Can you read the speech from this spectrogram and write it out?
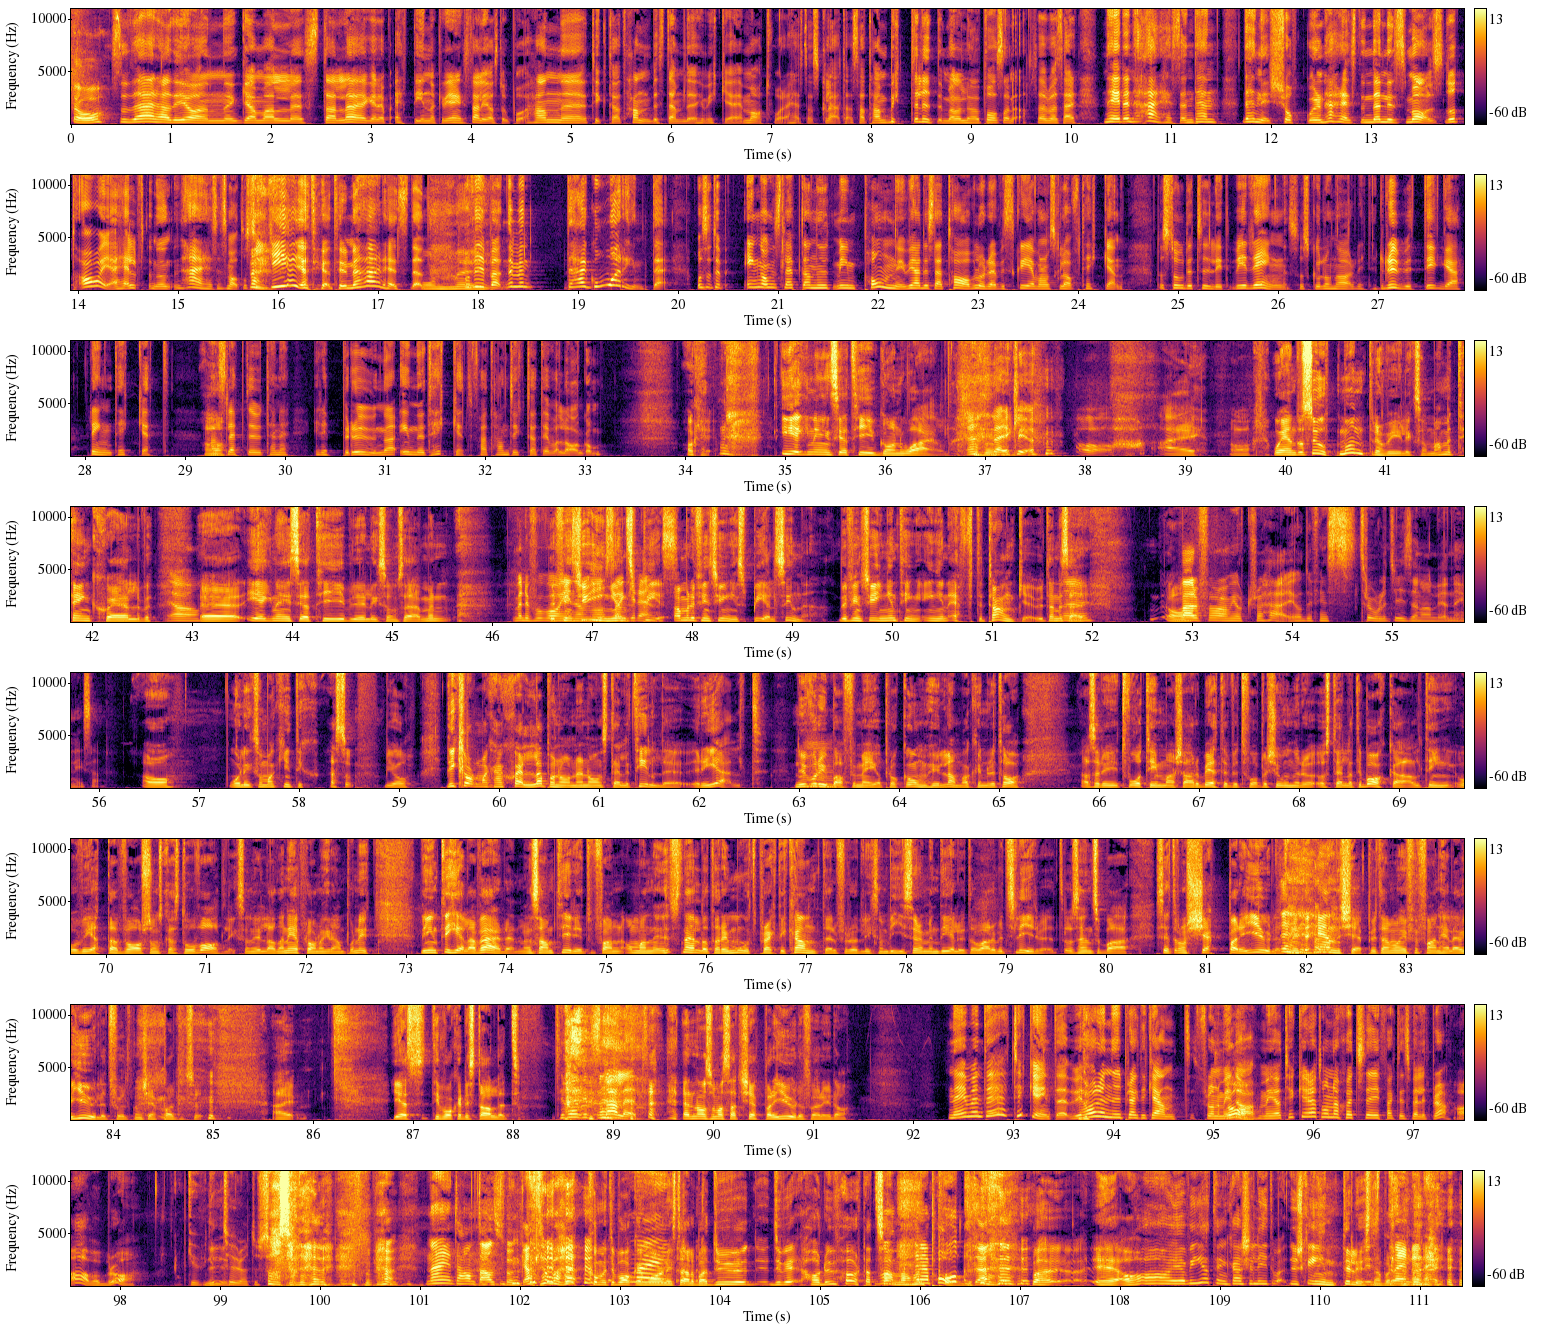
Ja. Så där hade jag en gammal stallägare på ett inokuleringsstall jag stod på. Han eh, tyckte att han bestämde hur mycket mat våra hästar skulle äta. Så att han bytte lite mellan lövpåsarna. Så det var så här, nej den här hästen den, den är tjock och den här hästen den är smal. Så då tar jag hälften av den här hästens mat och så ger jag det till den här hästen. Nej. Och vi bara, nej men det här går inte. Och så typ en gång släppte han ut min ponny. Vi hade så här tavlor där vi skrev vad de skulle ha för tecken. Då stod det tydligt, vid regn så skulle hon ha det rutiga regntäcket. Han ja. släppte ut henne i det bruna innertäcket för att han tyckte att det var lagom. Okej. Egna initiativ gone wild. Verkligen. Åh, nej. Ja. Och ändå så uppmuntrar vi liksom, ja, men tänk själv, Ja. eh, egna initiativ, det är liksom så här, men Men det får det vara finns, ju ingen gräns. ja, men det finns ju ingen spelsinne. Det finns ju ingenting, ingen eftertanke. Utan det är så här, ja, Varför har de gjort så här? Jo, det finns troligtvis en anledning liksom. ja. Och liksom man kan ju inte, alltså, ja. Det är klart man kan skälla på någon när någon ställer till det rejält. Nu var det ju Mm. bara för mig att plocka om hyllan. Vad kunde det ta? Alltså det är två timmars arbete för två personer att- ställa tillbaka allting och veta var som ska stå vad. Liksom. Det är ladda ner planogram på nytt. Det är inte hela världen, men samtidigt, fan, om man är snäll och tar emot praktikanter för att liksom visa dem en del utav arbetslivet och sen så bara sätter de käppar i hjulet. Men inte en käpp, utan man har ju för fan hela hjulet fullt med käppar till slut. Nej. Yes, tillbaka till stallet. Tillbaka till stallet. Är det någon som har satt käppar i hjulet för dig idag? Nej men det tycker jag inte. Vi har en ny praktikant från och med Ja. idag. Men jag tycker att hon har skött sig faktiskt väldigt bra. Ah, vad bra. Gud Det- vilken tur att du sa sådär. Nej, det har inte alls funkat. Bara, Kommer tillbaka Nej. imorgon istället och bara du, du vet, har du hört att Sanna "Vad, har en podd? podden?" Bara, eh, Ja, jag vet inte, kanske lite. Du ska inte lyssna på Nej, den. nej, nej.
